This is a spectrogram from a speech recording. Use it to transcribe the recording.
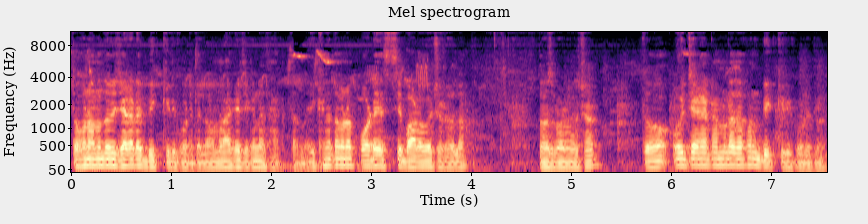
তখন আমাদের ওই জায়গাটা বিক্রি করে দিলাম আমরা আগে যেখানে থাকতাম। এখানে তো আমরা পরে এসেছি, বারো বছর হলো, দশ বারো বছর। তো ওই জায়গাটা আমরা তখন বিক্রি করে দিই।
